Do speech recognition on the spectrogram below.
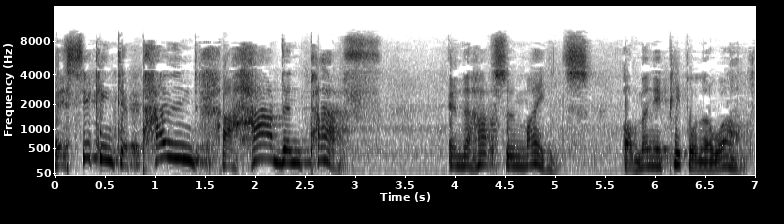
it's seeking to pound a hardened path in the hearts and minds of many people in the world.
